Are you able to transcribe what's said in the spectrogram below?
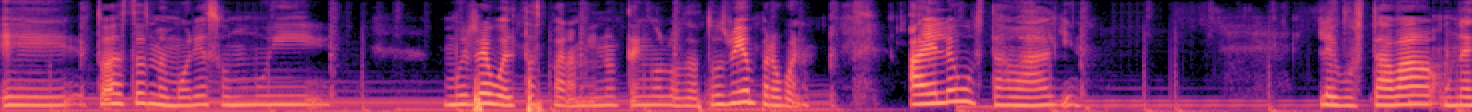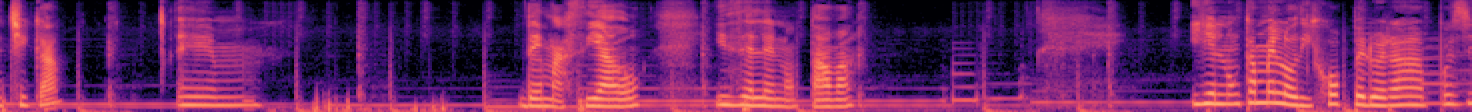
eh, todas estas memorias son muy, muy revueltas para mí, no tengo los datos bien, pero bueno, a él le gustaba alguien le gustaba una chica em, demasiado y se le notaba. Y él nunca me lo dijo, pero era, pues,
